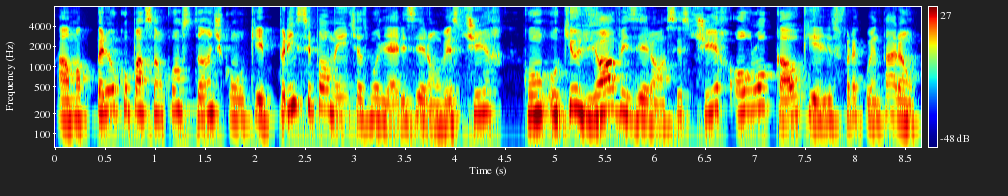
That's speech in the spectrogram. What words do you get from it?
há uma preocupação constante com o que principalmente as mulheres irão vestir, com o que os jovens irão assistir ou o local que eles frequentarão.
